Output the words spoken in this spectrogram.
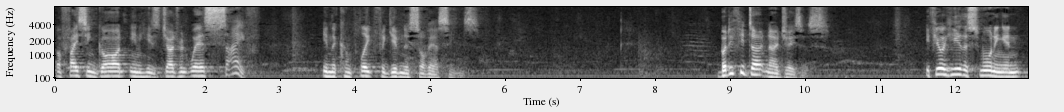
of facing God in His judgment. We're safe in the complete forgiveness of our sins. But if you don't know Jesus, if you're here this morning and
